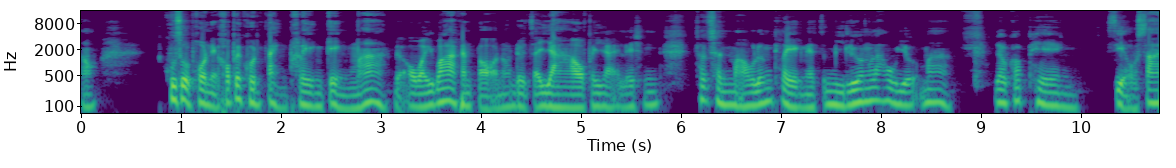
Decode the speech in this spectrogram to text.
เนาะครูสุพลเนี่ยเขาเป็นคนแต่งเพลงเก่งมาก เดี๋ยวเอาไว้ว่ากันต่อเนาะเดี๋ยวจะยาวไปใหญ่เลยฉันถ้าฉันเมาเรื่องเพลงเนี่ยจะมีเรื่องเล่าเยอะมาก แล้วก็เพลงเสียวไส้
